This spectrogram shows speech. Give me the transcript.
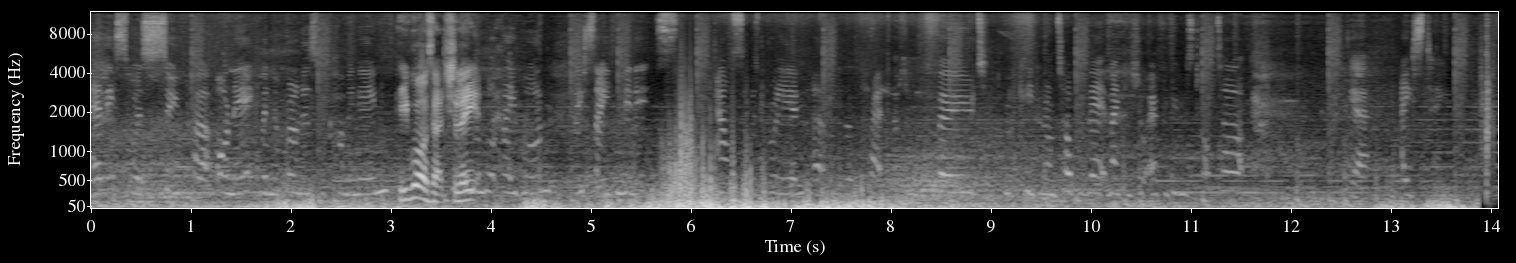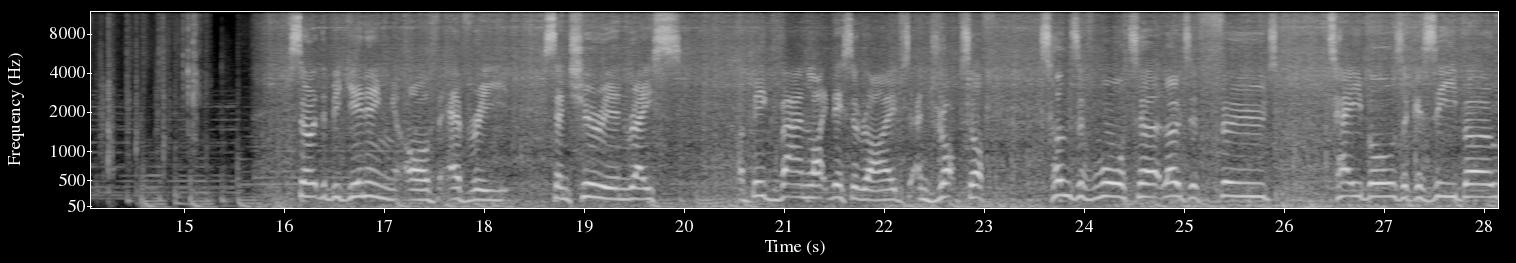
Ellis was super on it when the runners were coming in. He was actually. Doing what they want, they saved minutes. Elsa was brilliant at the prep of the food, keeping on top of it, making So at the beginning of every Centurion race, a big van like this arrives and drops off tons of water, loads of food, tables, a gazebo,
